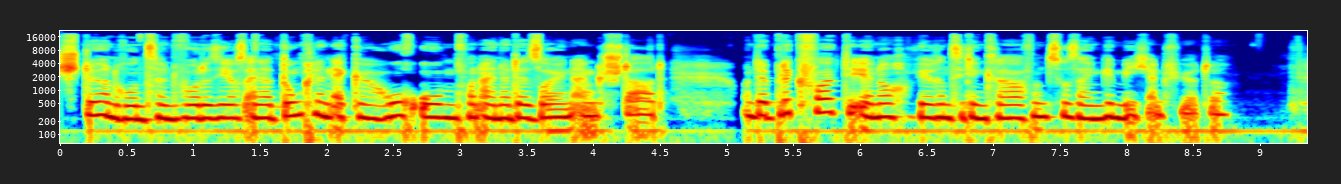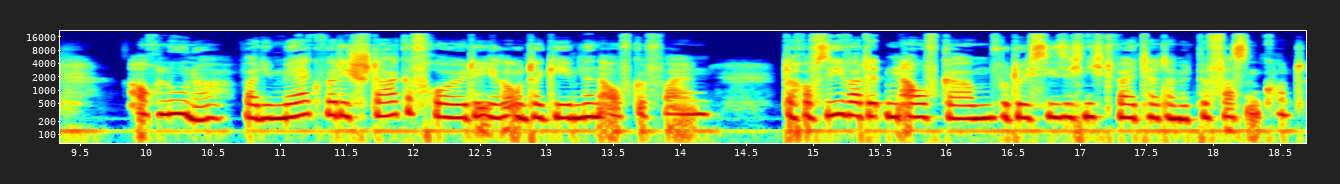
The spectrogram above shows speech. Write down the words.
Stirnrunzelnd wurde sie aus einer dunklen Ecke hoch oben von einer der Säulen angestarrt, und der Blick folgte ihr noch, während sie den Grafen zu seinen Gemächern führte. Auch Luna war die merkwürdig starke Freude ihrer Untergebenen aufgefallen, doch auf sie warteten Aufgaben, wodurch sie sich nicht weiter damit befassen konnte.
